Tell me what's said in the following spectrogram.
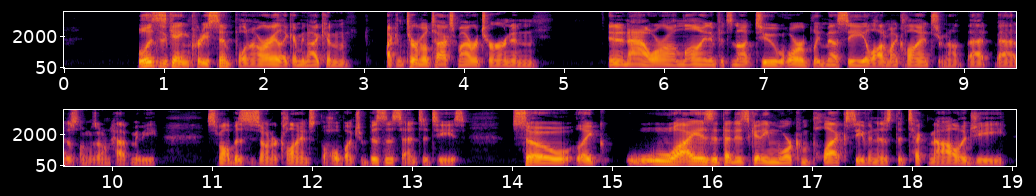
well, this is getting pretty simple now, right? Like, I mean, I can I can TurboTax my return in in an hour online if it's not too horribly messy. A lot of my clients are not that bad as long as I don't have maybe small business owner clients with a whole bunch of business entities. So, like, why is it that it's getting more complex even as the technology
